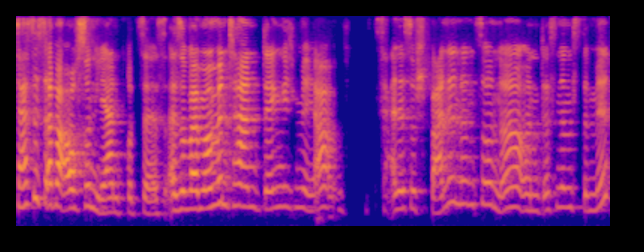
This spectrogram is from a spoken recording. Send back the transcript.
das ist aber auch so ein Lernprozess. Also, weil momentan denke ich mir, ja, ist alles so spannend und so, ne? Und das nimmst du mit.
